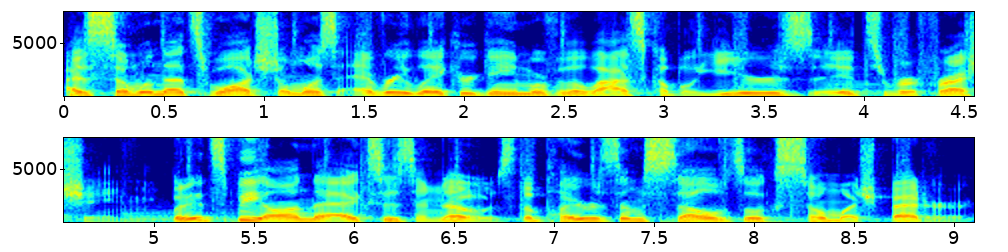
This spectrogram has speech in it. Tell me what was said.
As someone that's watched almost every Laker game over the last couple years, it's refreshing. But it's beyond the X's and O's, the players themselves look so much better.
